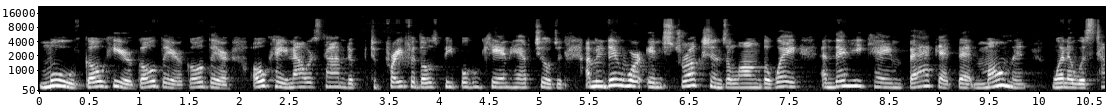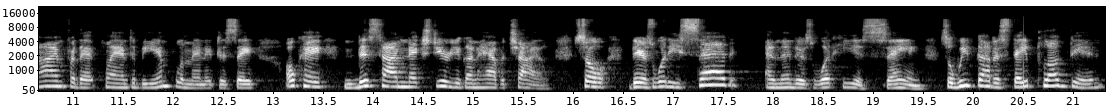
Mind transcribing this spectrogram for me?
move, go here, go there, go there. Okay, now it's time to, to pray for those people who can't have children. I mean, there were instructions along the way. And then he came back at that moment when it was time for that plan to be implemented to say, okay, this time next year, you're going to have a child. So there's what he said, and then there's what he is saying. So we've got to stay plugged in,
